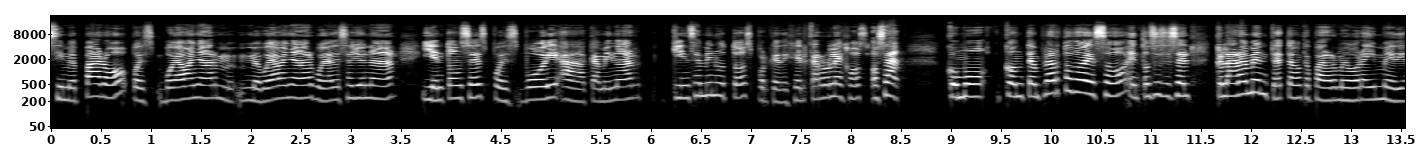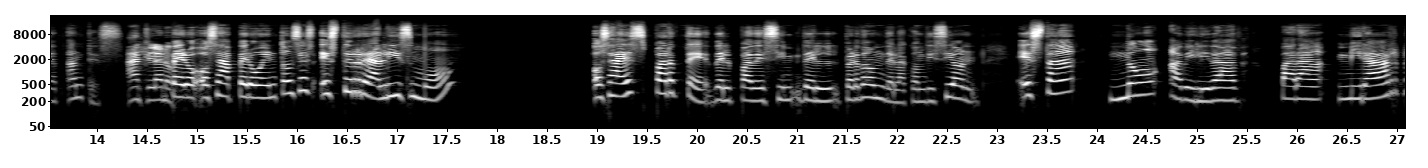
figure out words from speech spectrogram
si me paro, pues voy a bañar, me- voy a bañar, voy a desayunar y entonces pues voy a caminar 15 minutos porque dejé el carro lejos. O sea, como contemplar todo eso, entonces es el, claramente tengo que pararme hora y media antes. Ah, claro. Pero, o sea, pero entonces este realismo, o sea, es parte del padecimiento, del, perdón, de la condición. Esta no habilidad para mirar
